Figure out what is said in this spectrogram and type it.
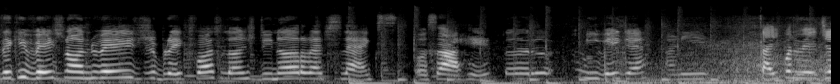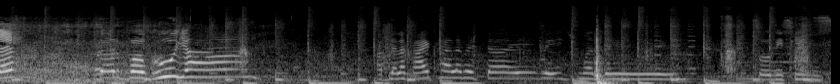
जे की veg non veg breakfast lunch dinner and snacks असं आहे. तर मी व्हेज आहे आणि काही पण व्हेज आहे. तर बघूया. आपल्याला काय खायला भेटतंय व्हेजमध्ये सो दिस इज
